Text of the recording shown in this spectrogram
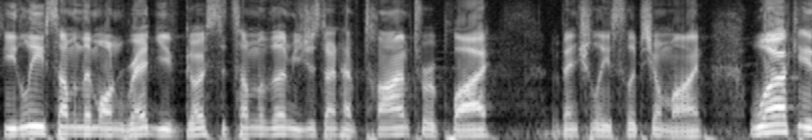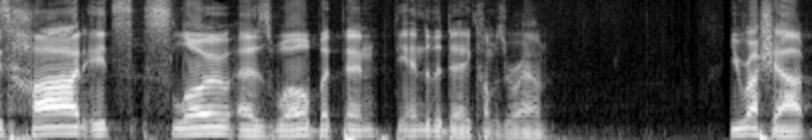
You leave some of them on read, you've ghosted some of them, you just don't have time to reply. Eventually, it slips your mind. Work is hard, it's slow as well, but then the end of the day comes around. You rush out,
